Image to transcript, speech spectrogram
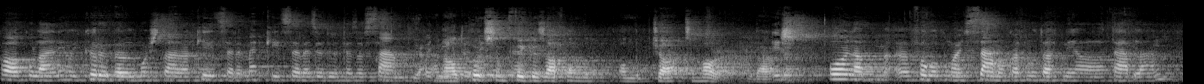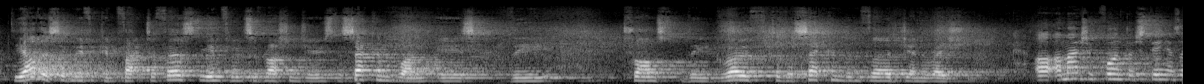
kalkulálni, hogy körülbelül mostanra kétszer, megkétszereződött ez a szám. Yeah, hogy and I'll put some figures up on the, on the chart tomorrow about És this. holnap fogok majd számokat mutatni a táblán. The other significant factor, first the influence of Russian Jews, the second one is the, trans, the growth to the second and third generation. A, a másik fontos tény az,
